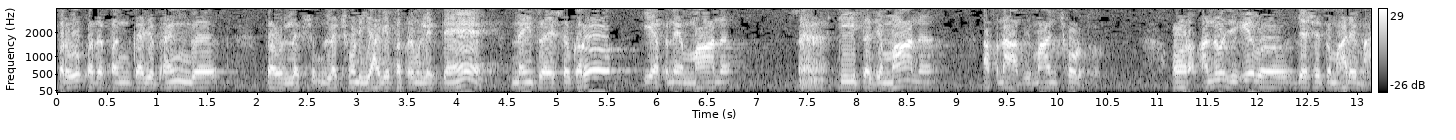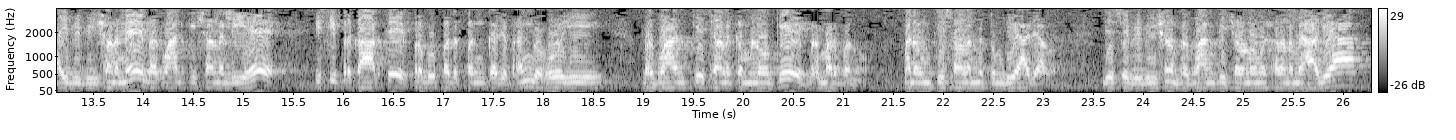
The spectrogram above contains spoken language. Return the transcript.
प्रभु पद पंकज भ्रंग तो लक्ष्मण जी आगे पत्र में लिखते हैं, नहीं तो ऐसा करो कि अपने मान की तजमान अपना अभिमान छोड़ दो। और अनुज इव, जैसे तुम्हारे भाई विभीषण ने भगवान की शरण ली है, इसी प्रकार से प्रभु पद पंकज भंग हो ही भगवान के चरण कमलों के भ्रमर बनो। मैंने उनकी शरण में तुम भी आ जाओ। जैसे विभीषण भगवान की चरणों में शरण में आ गया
